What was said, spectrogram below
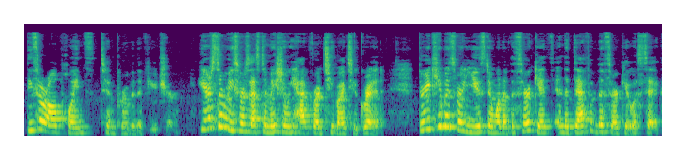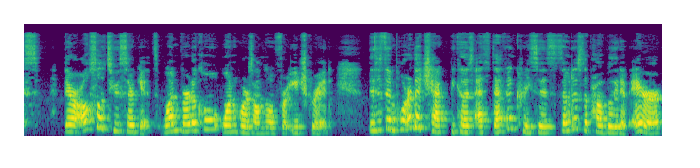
These are all points to improve in the future. Here's the resource estimation we had for a 2x2 grid. Three qubits were used in one of the circuits, and the depth of the circuit was 6. There are also two circuits, one vertical, one horizontal for each grid. This is important to check because as depth increases, so does the probability of error,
